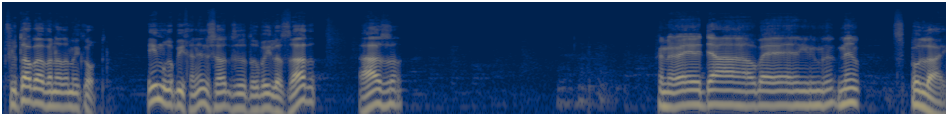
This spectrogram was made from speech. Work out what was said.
פשוטה בהבנת המקרות. אם רבי חנינא שאל את רבי אלעזר, אז כנראה יודע הרבה... אולי.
